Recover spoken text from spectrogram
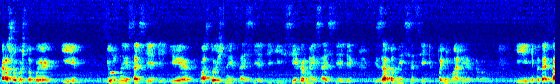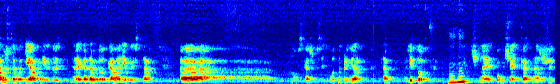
хорошо бы, чтобы и южные соседи, и восточные соседи, и северные соседи – и западные соседи понимали этого. И не пытались. Потому что вот я вам приведу из примера, когда вот разговариваешь там, э, ну, скажем, вот, например, там, литовцы. угу. и начинает получать, как нас жить.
